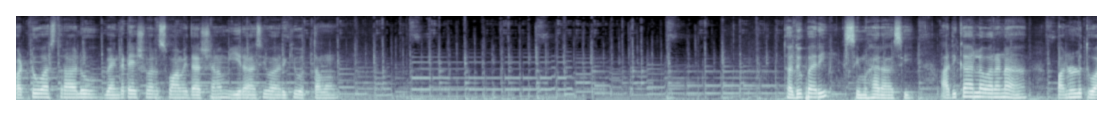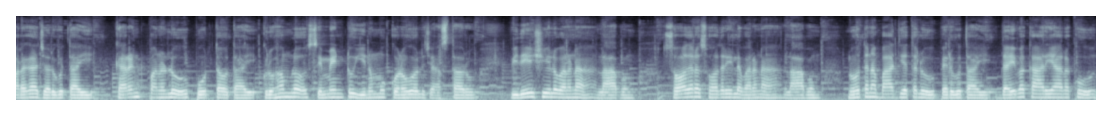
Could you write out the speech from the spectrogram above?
పట్టు వస్త్రాలు వెంకటేశ్వర స్వామి దర్శనం ఈ రాశి వారికి ఉత్తమం. తదుపరి సింహరాశి. అధికారుల వలన పనులు త్వరగా జరుగుతాయి. కరెంట్ పనులు పూర్తవుతాయి. గృహంలో సిమెంటు ఇనుము కొనుగోలు చేస్తారు. విదేశీయుల వలన లాభం. సోదర సోదరీల వలన లాభం. నూతన బాధ్యతలు పెరుగుతాయి. దైవ కార్యాలకు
